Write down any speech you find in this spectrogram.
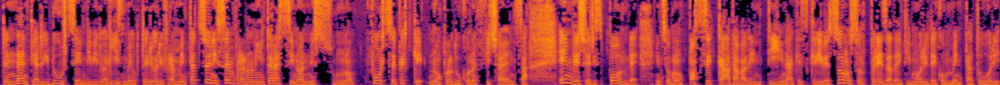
tendenti a ridursi a individualismi e ulteriori frammentazioni, sembra non interessino a nessuno, forse perché non producono efficienza. E invece risponde, insomma, un po' seccata Valentina che scrive: Sono sorpresa dai timori dei commentatori.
